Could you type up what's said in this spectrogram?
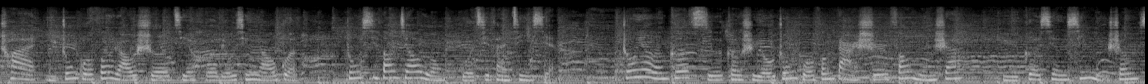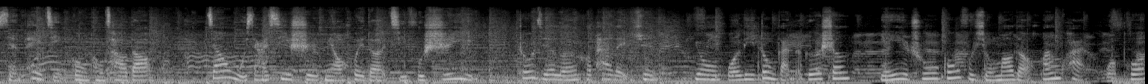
Try 以中国风饶舌结合流行摇滚，东西方交融，国际范尽显。中英文歌词更是由中国风大师方文山与个性新女生冼佩锦共同操刀。将武侠气势描绘得极富诗意，周杰伦和派伟俊用活力动感的歌声演绎出《功夫熊猫》的欢快活泼，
